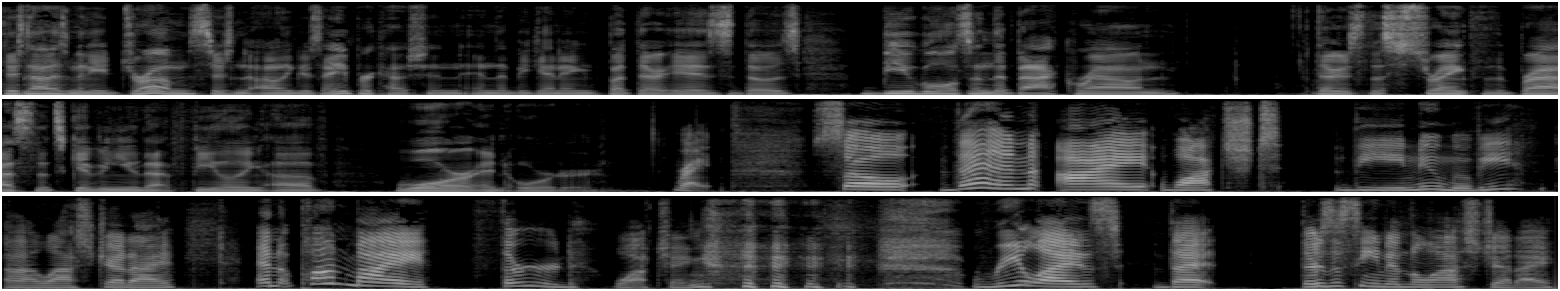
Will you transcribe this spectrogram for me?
There's not as many drums, there's, I don't think there's any percussion in the beginning, but there is those bugles in the background. There's the strength of the brass that's giving you that feeling of war and order. Right. So then I watched the new movie, uh, Last Jedi, and upon my third watching, realized that there's a scene in The Last Jedi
